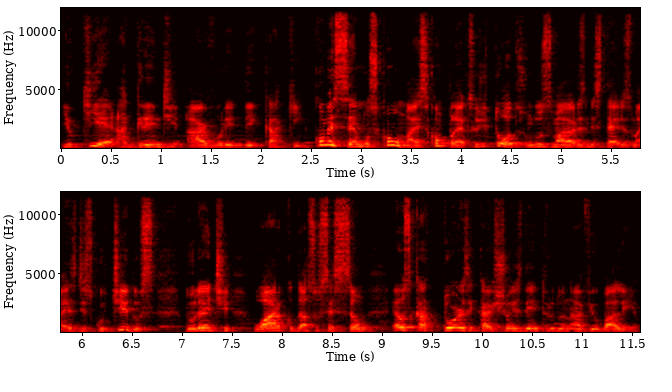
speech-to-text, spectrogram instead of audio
e o que é a grande árvore de Kakin. Comecemos com o mais complexo de todos, um dos maiores mistérios mais discutidos durante o arco da sucessão é os 14 caixões dentro do navio baleia.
